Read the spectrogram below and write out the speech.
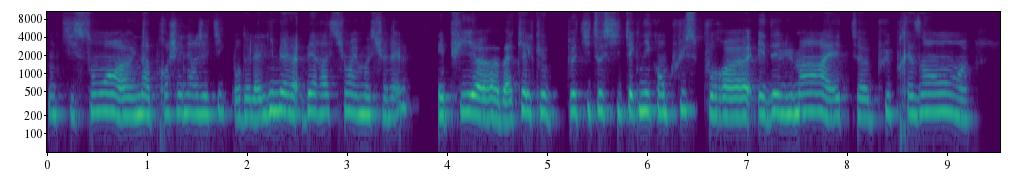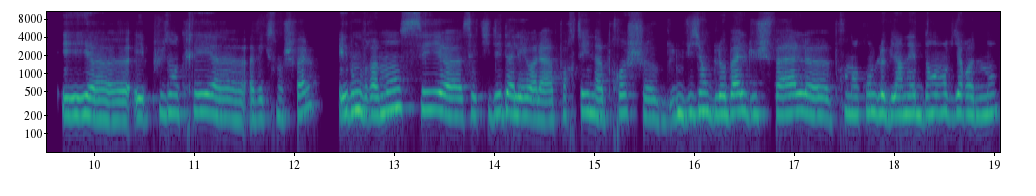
donc, qui sont euh, une approche énergétique pour de la libération émotionnelle. Et puis, euh, bah, quelques petites aussi techniques en plus pour aider l'humain à être plus présent et, euh, plus ancré euh, avec son cheval. Et donc vraiment, c'est euh, cette idée d'aller voilà, apporter une approche, une vision globale du cheval, prendre en compte le bien-être dans l'environnement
